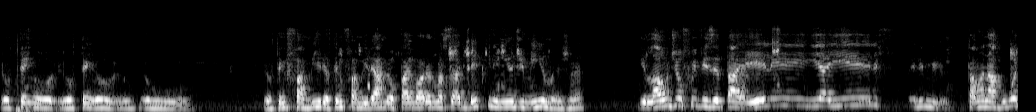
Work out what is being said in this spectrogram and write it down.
Eu tenho, eu tenho, eu, eu, eu tenho família, eu tenho familiar, meu pai mora numa cidade bem pequenininha de Minas, né? E lá onde eu fui visitar ele, e aí ele, ele tava na rua,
